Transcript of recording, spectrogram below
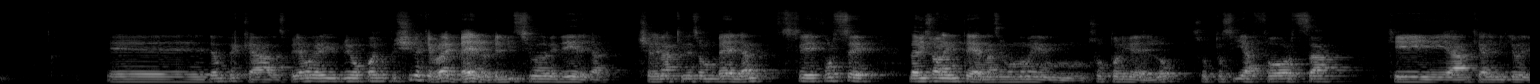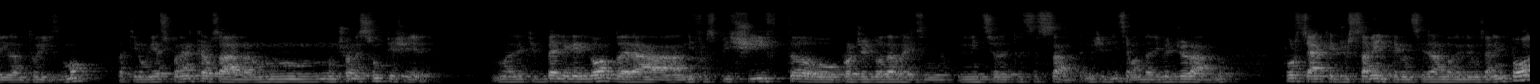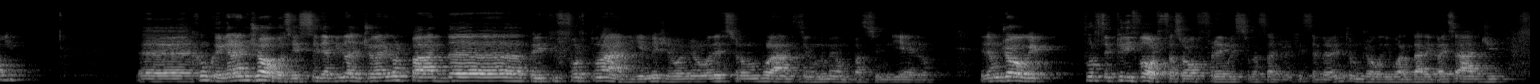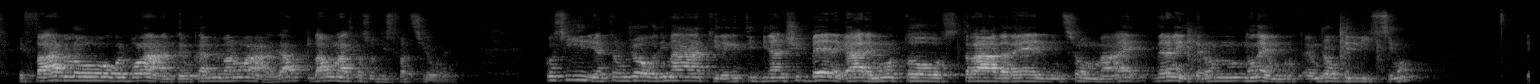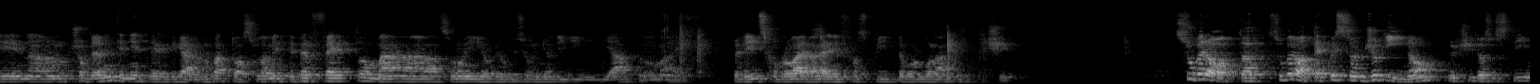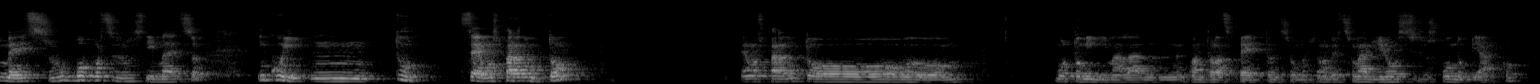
Ed è un peccato, speriamo che arrivi prima o poi su PC perché però è bello, è bellissimo da vedere, cioè, cioè le macchine sono belle, anzi forse la visuale interna secondo me è un sottolivello, sotto sia a forza che anche alle migliori di Gran Turismo, infatti non riesco neanche a usarla, non, non ho nessun piacere. Una delle più belle che ricordo era Need Speed Shift o Project Gotham Racing, l'inizio del 360, invece lì siamo andati peggiorando, forse anche giustamente considerando che le usano in pochi eh, comunque, gran gioco se siete abituati a giocare col pad. Eh, per i più fortunati che invece vogliono goderselo con volante, secondo me è un passo indietro. Ed è un gioco che forse più di forza soffre questo passaggio perché questo è veramente un gioco di guardare paesaggi e farlo col volante, un cambio manuale, dà, dà un'alta soddisfazione. Così diventa un gioco di macchine che ti bilanci bene, gare molto strada, rally, insomma, è veramente non, non è, un brutto, è un gioco bellissimo e non ho veramente niente da criticare, l'hanno fatto assolutamente perfetto, ma sono io che ho bisogno di, di altro ormai. Preferisco provare magari il for speed col volante su PC. Super Hot. Super Hot è questo giochino uscito su Steam e su, boh, forse su Steam adesso, in cui mh, tu sei uno sparatutto, è uno sparatutto molto minima la, in quanto all'aspetto, insomma, ci sono personaggi rossi su sfondo bianco.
